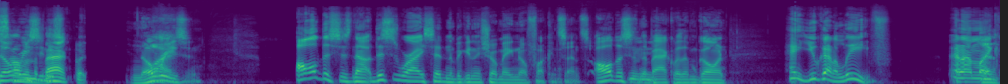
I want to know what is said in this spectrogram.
no reason the back, but No Why? reason. Aldis is now. This is where I said in the beginning of the show made no fucking sense. Aldis in the Mhm. back with him going, "Hey, you got to leave," and I'm like,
